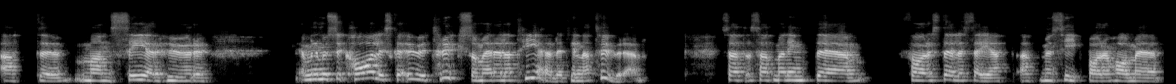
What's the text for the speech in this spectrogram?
att eh, man ser hur jag menar, musikaliska uttryck som är relaterade till naturen. Så att, så att man inte föreställer sig att, att musik bara har med,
